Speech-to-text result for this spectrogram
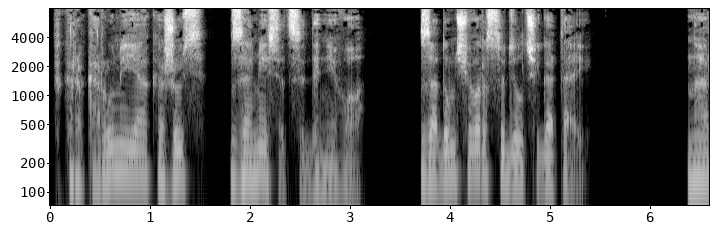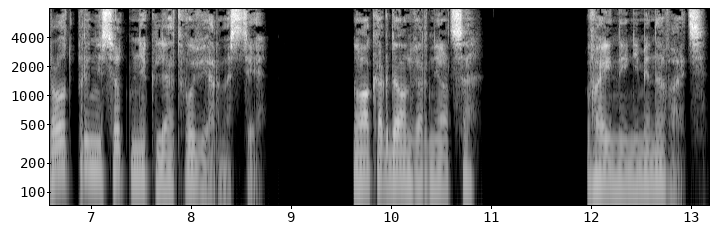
В Каракаруме я окажусь за месяцы до него, задумчиво рассудил Чагатай. Народ принесет мне клятву верности. Ну а когда он вернется? Войны не миновать.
